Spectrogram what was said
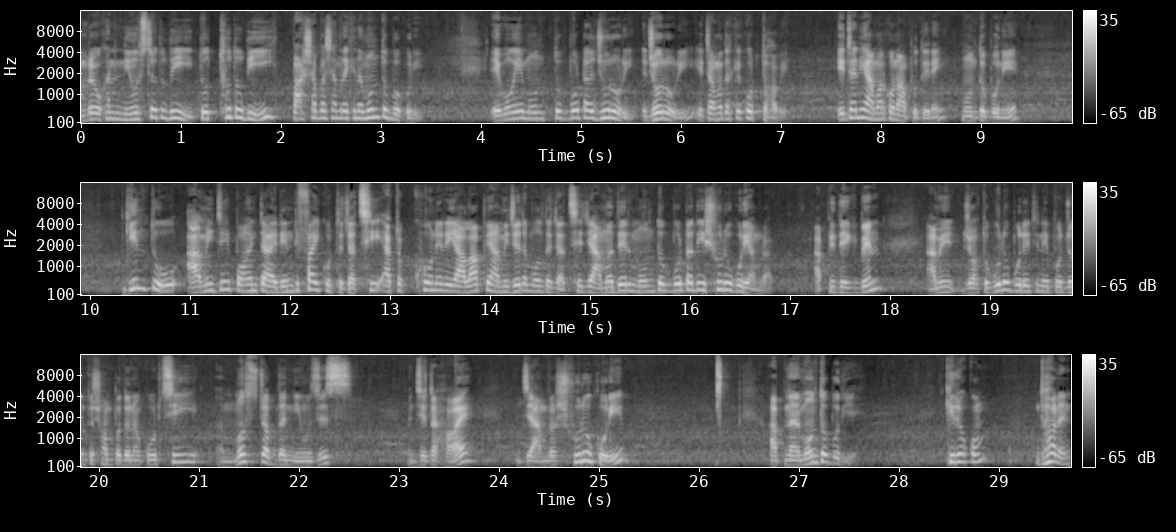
আমরা ওখানে নিউজটা তো দিই, তথ্য তো দিই, পাশাপাশি আমরা এখানে মন্তব্য করি। এবং এই মন্তব্যটা জরুরি জরুরি, এটা আমাদেরকে করতে হবে। এটা নিয়ে আমার কোনো আপত্তি নেই মন্তব্য নিয়ে। কিন্তু আমি যে পয়েন্টটা আইডেন্টিফাই করতে চাচ্ছি, এতক্ষণের এই আলাপে আমি যেটা বলতে চাচ্ছি যে আমাদের মন্তব্যটা দিয়ে শুরু করি আমরা। আপনি দেখবেন আমি যতগুলো বুলেটিন এ পর্যন্ত সম্পাদনা করছি মোস্ট অফ দ্য নিউজেস যেটা হয় যে আমরা শুরু করি আপনার মন্তব্য দিয়ে। কীরকম? ধরেন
